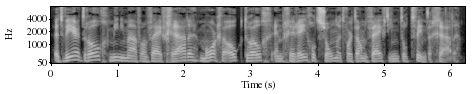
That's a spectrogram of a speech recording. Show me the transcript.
Het weer droog, minima van 5 graden, morgen ook droog en geregeld zon. Het wordt dan 15 tot 20 graden.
